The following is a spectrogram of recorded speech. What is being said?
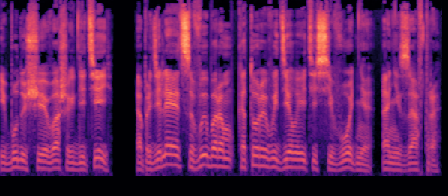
и будущее ваших детей определяется выбором, который вы делаете сегодня, а не завтра.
